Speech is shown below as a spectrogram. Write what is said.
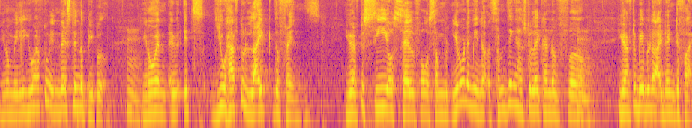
You know, mainly you have to invest in the people. You know, and uh, it's you have to like the friends. You have to see yourself or some. You know what I mean? Uh, Something has to like kind of. Um, You have to be able to identify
